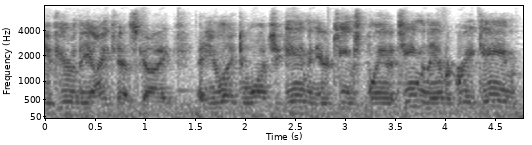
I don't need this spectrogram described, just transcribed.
if you're the eye test guy and you like to watch a game and your team's playing a team and they have a great game.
